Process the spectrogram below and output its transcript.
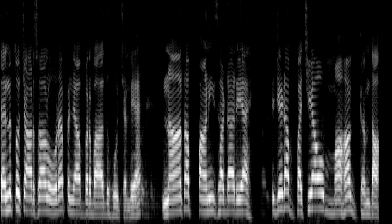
ਤਿੰਨ ਤੋਂ 4 ਸਾਲ ਹੋਰ ਹੈ ਪੰਜਾਬ ਬਰਬਾਦ ਹੋ ਚੱਲਿਆ। ਨਾ ਤਾਂ ਪਾਣੀ ਸਾਡਾ ਰਿਹਾ ਹੈ ਤੇ ਜਿਹੜਾ ਬਚਿਆ ਉਹ ਮਹਾ ਗੰਦਾ।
